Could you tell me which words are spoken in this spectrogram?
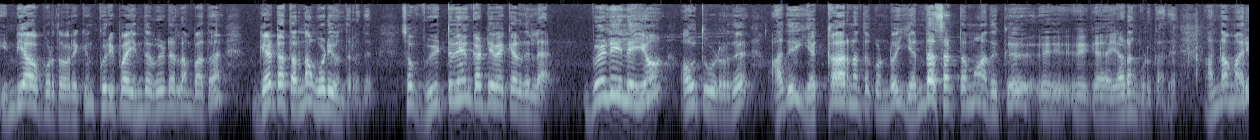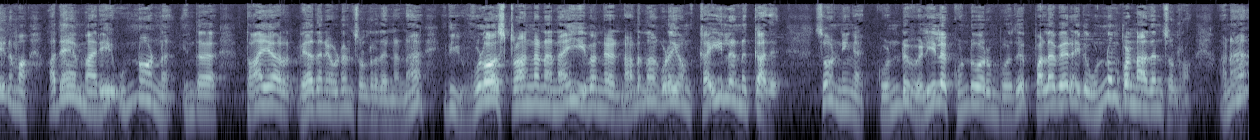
இந்தியாவை பொறுத்த வரைக்கும் குறிப்பாக இந்த வீடெல்லாம் பார்த்தா கேட்டை திறந்தால் ஓடி வந்துடுது ஸோ வீட்டிலையும் கட்டி வைக்கிறது இல்லை வெளியிலையும் அவுத்து விடுறது. அது எக்காரணத்தை கொண்டும் எந்த சட்டமும் அதுக்கு இடம் கொடுக்காது. அந்த மாதிரி நம்ம அதே மாதிரி இன்னொன்று இந்த தாயார் வேதனையுடன் சொல்கிறது என்னென்னா இது இவ்வளோ ஸ்ட்ராங்கான நாய் இவங்க நடந்தால் கூட இவங்க கையில் நிற்காது ஸோ நீங்கள் கொண்டு வெளியில் கொண்டு வரும்போது பல பேர் இது ஒன்றும் பண்ணாதுன்னு சொல்கிறோம் ஆனால்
